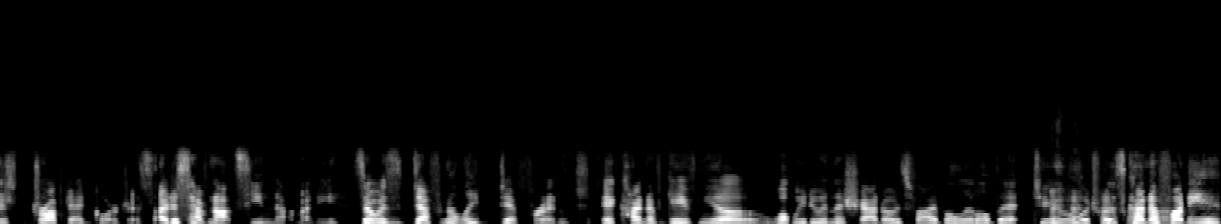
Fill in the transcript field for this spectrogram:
just Drop Dead Gorgeous. I just have not seen that many. So it was definitely different. It kind of gave me a what we do in the shadows vibe a little bit too, which was kind of funny.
